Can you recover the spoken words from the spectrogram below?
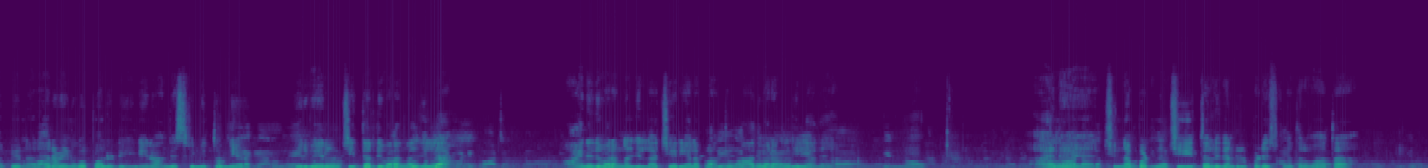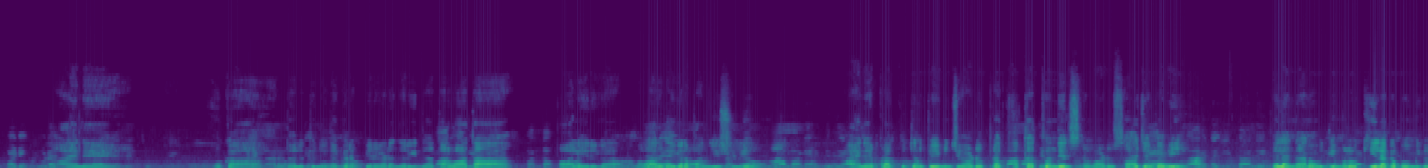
నా పేరు నరహరి వేణుగోపాల్ రెడ్డి. నేను అందశ్రీ మిత్రుడిని. ఇరవై ఏళ్ళ నుంచి ఇద్దరిది వరంగల్ జిల్లా. ఆయనది వరంగల్ జిల్లా చేర్యాల ప్రాంతం. నాది వరంగల్ జిల్లానే. ఆయన చిన్నప్పటి నుంచి తల్లిదండ్రులు పడేసుకున్న తర్వాత ఆయన ఒక దళితుని దగ్గర పెరగడం జరిగింది. ఆ తర్వాత పాలేరుగా మల్లారెడ్డి దగ్గర పనిచేసిండు. ఆయన ప్రకృతిని ప్రేమించేవాడు ప్రకృతి తత్వం తెలిసినవాడు సహజ కవి. తెలంగాణ ఉద్యమంలో కీలక భూమిక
